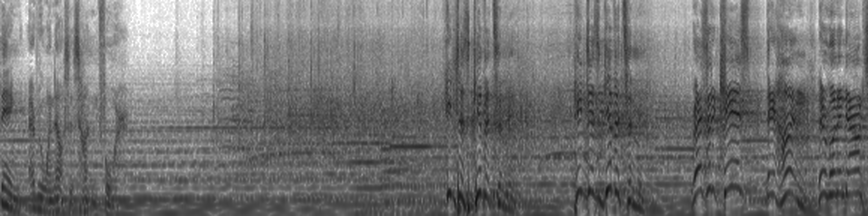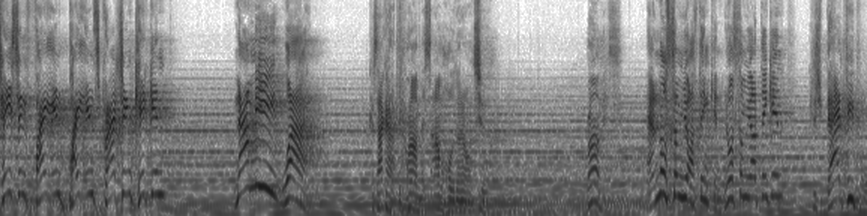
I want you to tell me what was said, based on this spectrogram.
thing everyone else is hunting for. He just give it to me. He just give it to me. Rest of the kids, they hunting. They're running down, chasing, fighting, biting, scratching, kicking. Not me. Why? Because I got a promise I'm holding on to. Promise. And I know some of y'all thinking. You know some of y'all thinking? Because you're bad people.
